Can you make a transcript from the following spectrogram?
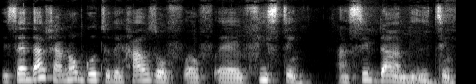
he said, Thou shalt not go to the house of, of uh, feasting and sit down and be eating.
